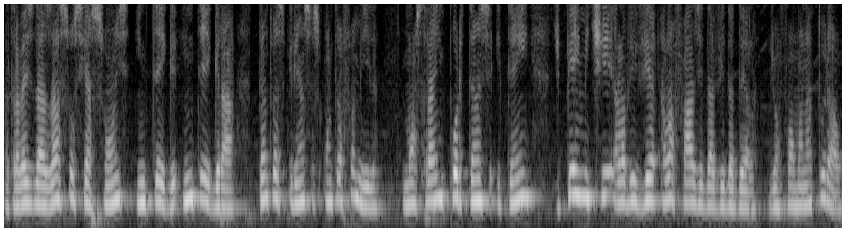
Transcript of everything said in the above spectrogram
através das associações, integra integrar tanto as crianças quanto a família. Mostrar a importância que tem de permitir ela viver aquela fase da vida dela de uma forma natural.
